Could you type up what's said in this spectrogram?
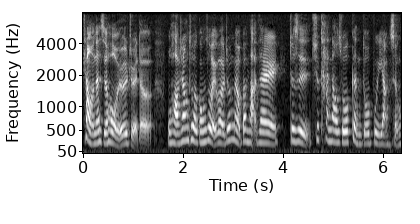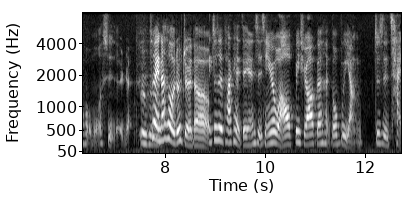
像我那时候，我就觉得我好像除了工作以外，我就没有办法再就是去看到说更多不一样生活模式的人。嗯。所以那时候我就觉得，就是 Podcast 这件事情，因为我要必须要跟很多不一样。就是产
